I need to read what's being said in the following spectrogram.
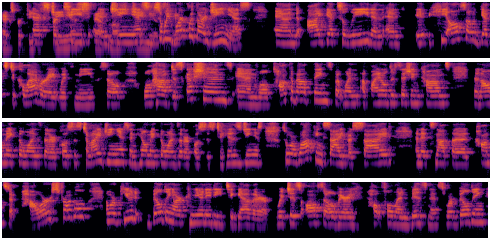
Expertise, expertise genius, and most genius. So we work with our genius, and I get to lead, and and it, he also gets to collaborate with me. So we'll have discussions and we'll talk about things. But when a final decision comes, then I'll make the ones that are closest to my genius, and he'll make the ones that are closest to his genius. So we're walking side by side, and it's not the constant power struggle. And we're bu- building our community together, which is also very helpful in business. We're building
